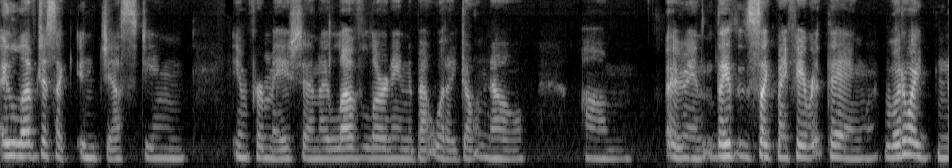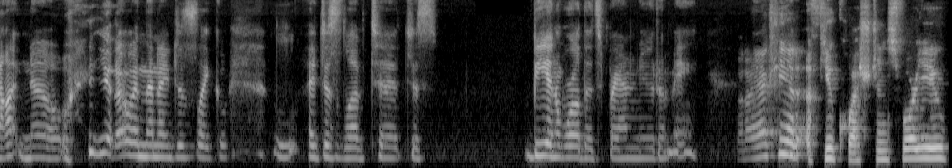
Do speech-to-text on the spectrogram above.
i love just like ingesting information i love learning about what i don't know um I mean, it's like my favorite thing. What do I not know? you know, and then I just like, I just love to just be in a world that's brand new to me. But I actually had a few questions for you.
